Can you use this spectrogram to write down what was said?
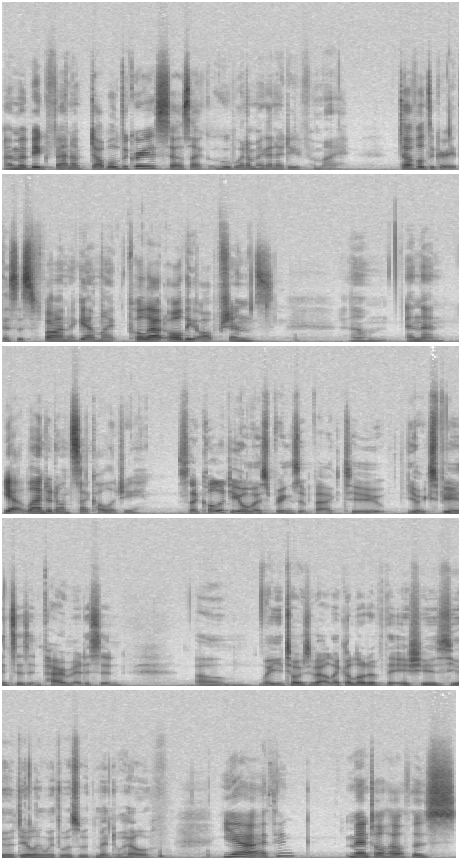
I'm a big fan of double degrees, so I was like, ooh, what am I going to do for my double degree? This is fun. Again, like pull out all the options. Um, and then, yeah, landed on psychology. Psychology almost brings it back to your experiences in paramedicine, um, where you talked about like a lot of the issues you're dealing with was with mental health. Yeah, I think mental health is,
